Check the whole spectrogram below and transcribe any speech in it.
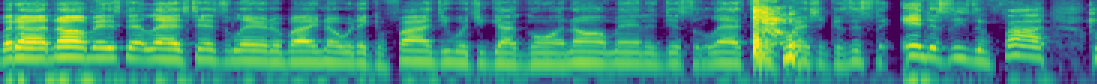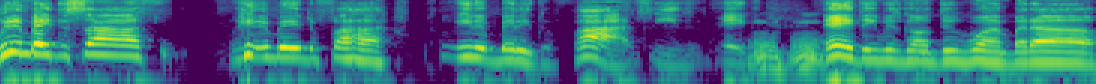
But uh no, man, it's that last chance to let everybody know where they can find you, what you got going on, man, and just the last impression because it's the end of season five. We didn't make the five. We didn't make the five. We didn't make it to five seasons, baby. Mhm. Didn't think we was gonna do one, but uh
